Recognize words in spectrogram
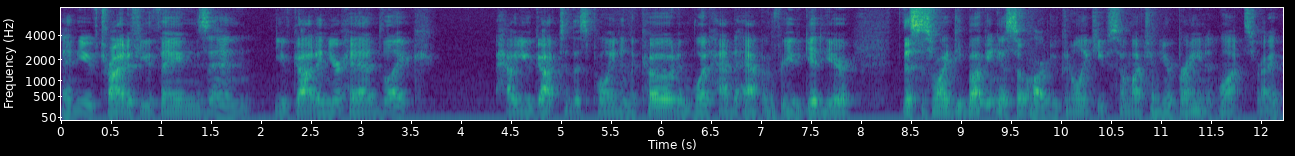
And you've tried a few things and you've got in your head like how you got to this point in the code and what had to happen for you to get here. This is why debugging is so hard. You can only keep so much in your brain at once, right?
